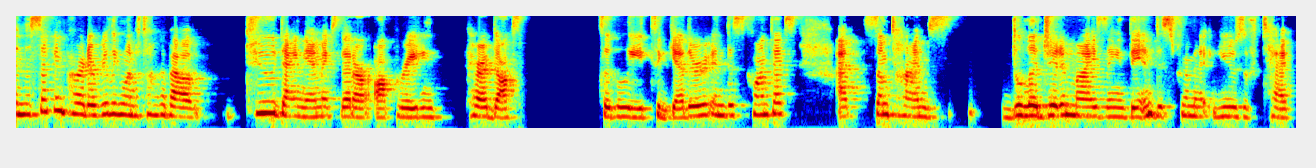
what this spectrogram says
In the second part, I really want to talk about two dynamics that are operating paradoxically together in this context. At sometimes legitimizing the indiscriminate use of tech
